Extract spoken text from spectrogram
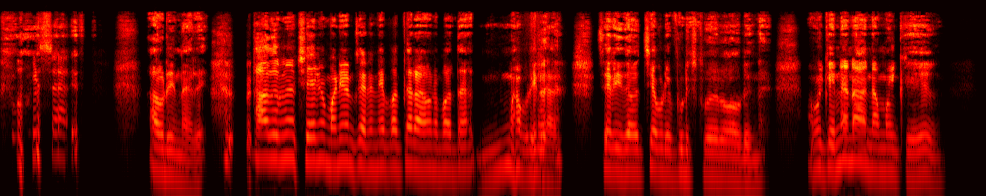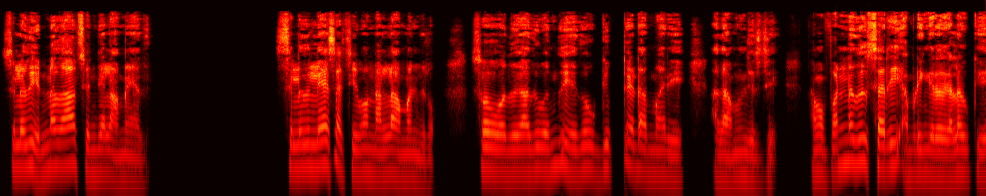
அப்படின்னாரு. அது சரி மணியன் சார் என்னை பார்த்தாரு அவனை பார்த்தா ம் அப்படின்னாரு சரி இதை வச்சு அப்படி பிடிச்சி போயிடும் அப்படின்னு. நமக்கு என்னன்னா நம்மளுக்கு சிலது என்னதான் செஞ்சாலும் அமையாது. சிலது லேசாக செய்வோம் நல்லா அமைஞ்சிரும். ஸோ அது அது வந்து ஏதோ கிஃப்டடாக மாதிரி அது அமைஞ்சிருச்சு. நம்ம பண்ணது சரி அப்படிங்கிற அளவுக்கு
